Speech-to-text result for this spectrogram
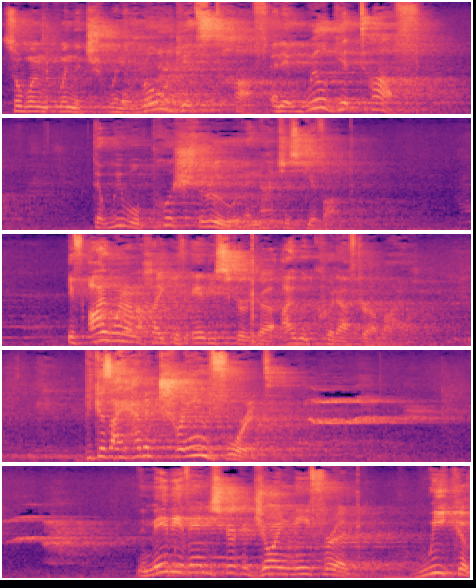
So when, when, the, when the road gets tough, and it will get tough, that we will push through and not just give up. If I went on a hike with Andy Skurka, I would quit after a mile. Because I haven't trained for it. And maybe if Andy Skurka joined me for a week of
